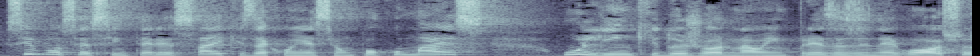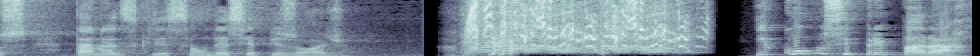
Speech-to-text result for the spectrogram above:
Se você se interessar e quiser conhecer um pouco mais, o link do jornal Empresas e Negócios está na descrição desse episódio. E como se preparar?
